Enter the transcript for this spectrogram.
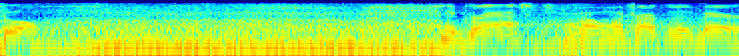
Cool. It grasped. I'm gonna try for this bear.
